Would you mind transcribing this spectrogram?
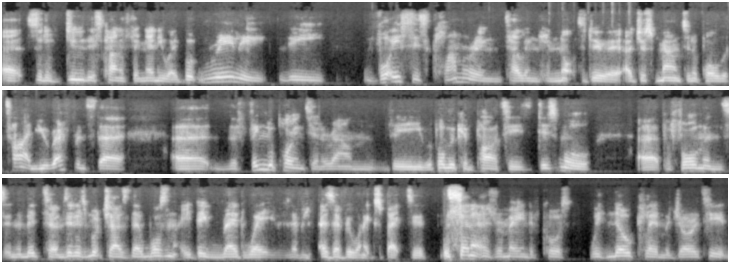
uh, sort of do this kind of thing anyway. But really, the voices clamoring, telling him not to do it, are just mounting up all the time. You referenced there uh, the finger pointing around the Republican Party's dismal uh, performance in the midterms, in as much as there wasn't a big red wave as, every, as, everyone expected. The Senate has remained, of course, with no clear majority, it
